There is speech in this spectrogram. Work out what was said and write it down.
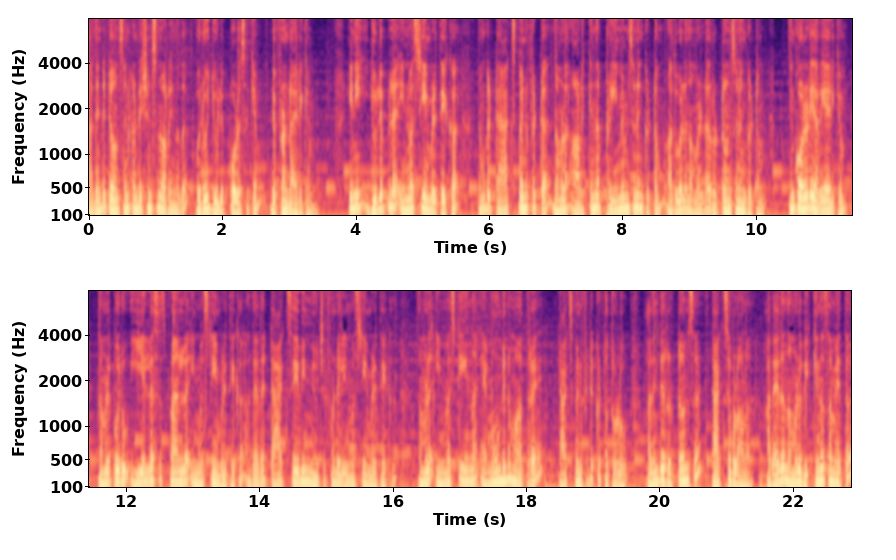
അതിന്റെ ടേംസ് ആൻഡ് കണ്ടീഷൻസ് എന്ന് പറയുന്നത് ഓരോ യുലിപ്പ് പോളിസിക്കും ഡിഫറെന്റ് ആയിരിക്കും. ഇനി ജുലപ്പിൽ ഇൻവെസ്റ്റ് ചെയ്യുമ്പോഴത്തേക്ക് നമുക്ക് ടാക്സ് ബെനിഫിറ്റ് നമ്മൾ അടയ്ക്കുന്ന പ്രീമിയംസിനും കിട്ടും അതുപോലെ നമ്മളുടെ റിട്ടേൺസിനും കിട്ടും. നിങ്ങൾക്ക് ഓൾറെഡി അറിയായിരിക്കും നമ്മളിപ്പോൾ ഒരു ഇ എൽ എസ് എസ് പ്ലാനിൽ ഇൻവെസ്റ്റ് ചെയ്യുമ്പോഴത്തേക്ക് അതായത് ടാക്സ് സേവിംഗ് മ്യൂച്വൽ ഫണ്ടിൽ ഇൻവെസ്റ്റ് ചെയ്യുമ്പോഴത്തേക്ക് നമ്മൾ ഇൻവെസ്റ്റ് ചെയ്യുന്ന എമൗണ്ടിന് മാത്രമേ ടാക്സ് ബെനിഫിറ്റ് കിട്ടത്തുള്ളൂ. അതിന്റെ റിട്ടേൺസ് ടാക്സബിൾ ആണ്. അതായത് നമ്മൾ വിൽക്കുന്ന സമയത്ത്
